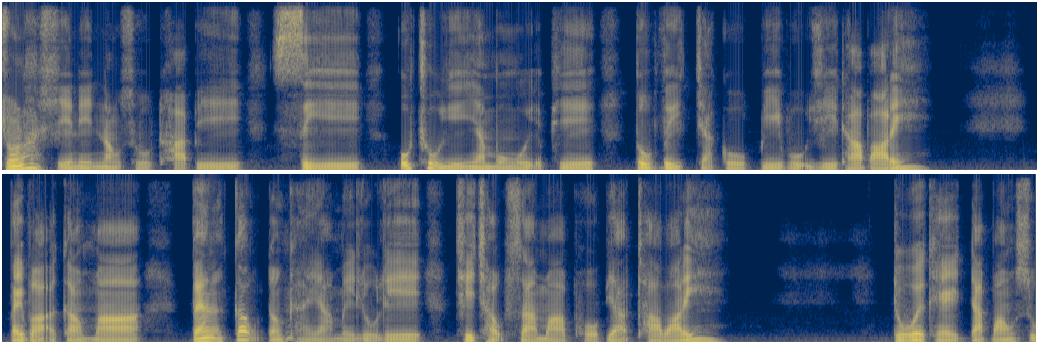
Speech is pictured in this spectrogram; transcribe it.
ဂျွန်လာရှင်းနေနောက်ဆိုထားပြီးစီအုတ်ချုပ်ရည်ရံပုံငွေအဖြစ်တုံးသိန်းချက်ကိုပေးဖို့ရေးထားပါတယ်။ဘိုင်ဘာအကောင့်မှာ ဘဏ်အကောင့်တောင်းခံရမယ်လို့လေခြေချောက်စာမှာဖော်ပြထားပါတယ်။ဒဝဲခဲတပ်ပေါင်းစု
